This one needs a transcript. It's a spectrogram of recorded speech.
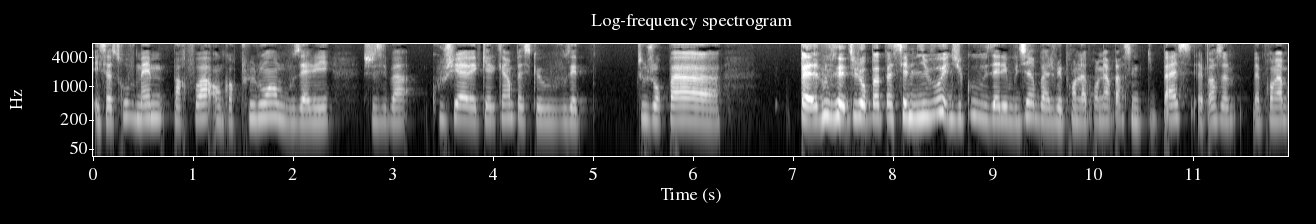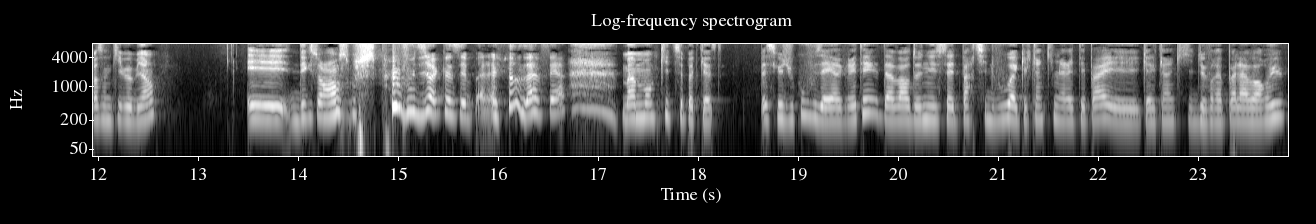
Et ça se trouve, même parfois, encore plus loin, vous allez, je sais pas, coucher avec quelqu'un parce que vous êtes toujours pas vous n'avez toujours pas passé le niveau et du coup vous allez vous dire bah je vais prendre la première personne qui passe la personne la première personne qui veut bien et d'expérience, je peux vous dire que c'est pas la chose à faire. Maman quitte ce podcast. Parce que du coup, vous avez regretté d'avoir donné cette partie de vous à quelqu'un qui méritait pas et quelqu'un qui devrait pas l'avoir eu.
